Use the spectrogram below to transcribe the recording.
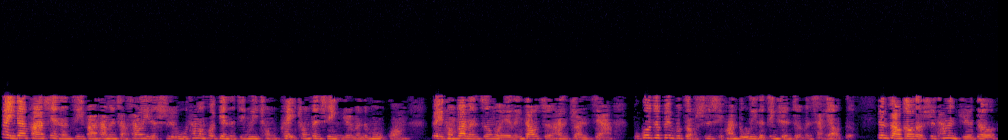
但一旦发现能激发他们想象力的事物，他们会变得精力充沛，充分吸引人们的目光，被同伴们尊为领导者和专家。不过，这并不总是喜欢独立的竞选者们想要的。更糟糕的是，他们觉得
